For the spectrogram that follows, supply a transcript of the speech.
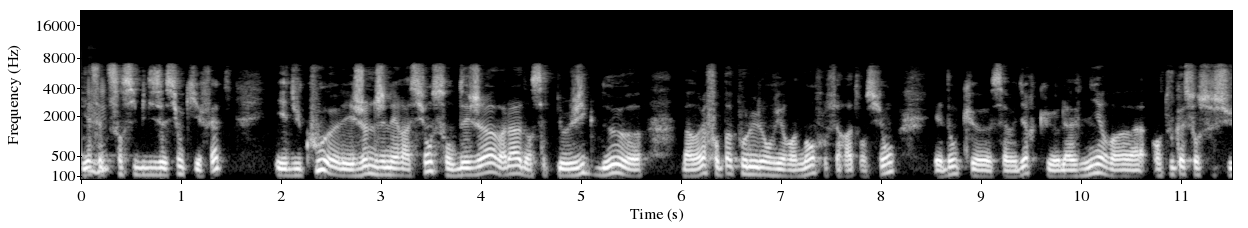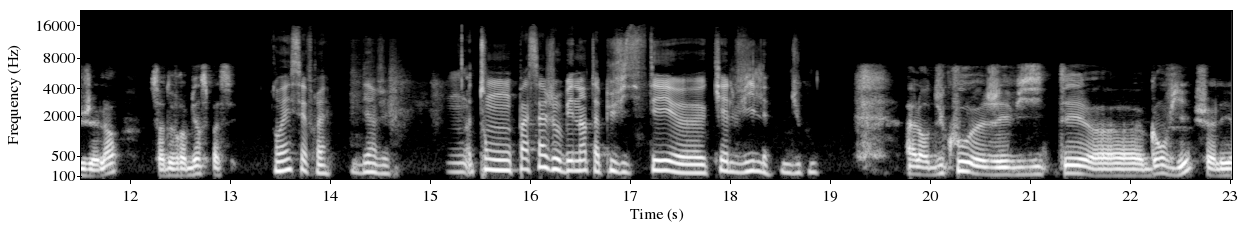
il y a mhm. cette sensibilisation qui est faite. Et du coup, euh, les jeunes générations sont déjà, voilà, dans cette logique de, euh, bah voilà, faut pas polluer l'environnement, faut faire attention. Et donc, ça veut dire que l'avenir, en tout cas sur ce sujet-là, ça devrait bien se passer. Oui, c'est vrai. Bien vu. Ton passage au Bénin, t'as pu visiter euh, quelle ville du coup? Alors du coup, euh, j'ai visité euh, Ganvier. Je suis allé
